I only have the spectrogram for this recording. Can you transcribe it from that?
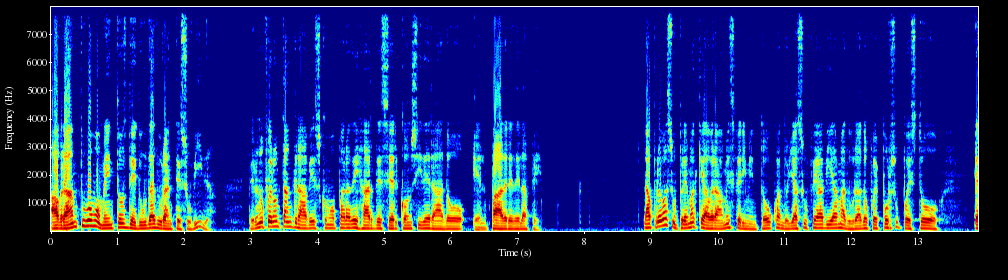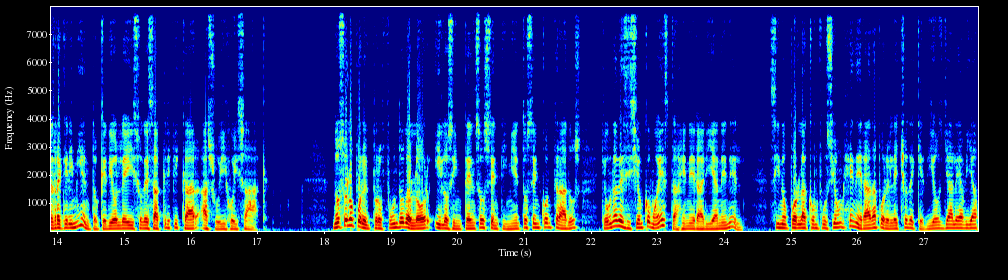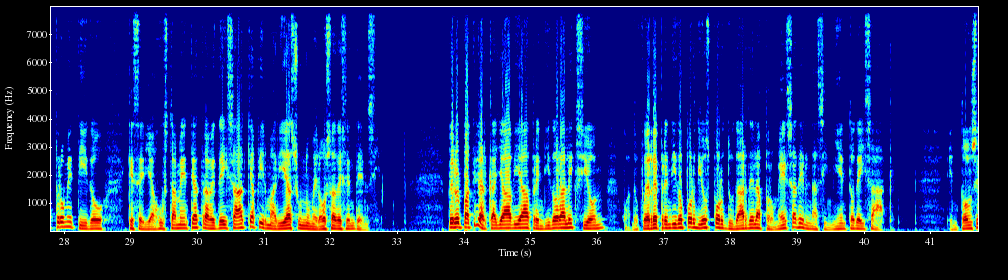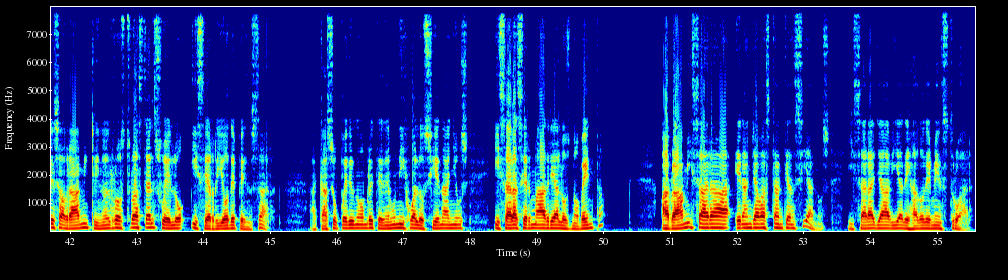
Abraham tuvo momentos de duda durante su vida, pero no fueron tan graves como para dejar de ser considerado el padre de la fe. La prueba suprema que Abraham experimentó cuando ya su fe había madurado fue, por supuesto, el requerimiento que Dios le hizo de sacrificar a su hijo Isaac. No solo por el profundo dolor y los intensos sentimientos encontrados que una decisión como esta generarían en él, sino por la confusión generada por el hecho de que Dios ya le había prometido que sería justamente a través de Isaac que afirmaría su numerosa descendencia. Pero el patriarca ya había aprendido la lección cuando fue reprendido por Dios por dudar de la promesa del nacimiento de Isaac. Entonces Abraham inclinó el rostro hasta el suelo y se rió de pensar, ¿acaso puede un hombre tener un hijo a los cien años y Sara ser madre a los noventa? Abraham y Sara eran ya bastante ancianos, y Sara ya había dejado de menstruar.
